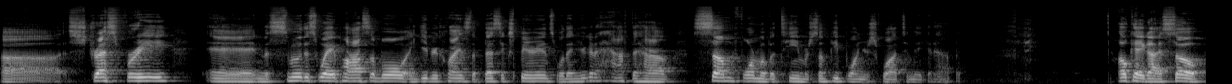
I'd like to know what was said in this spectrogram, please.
uh, stress-free and the smoothest way possible and give your clients the best experience, well, then you're going to have to have some form of a team or some people on your squad to make it happen. Okay, guys, so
